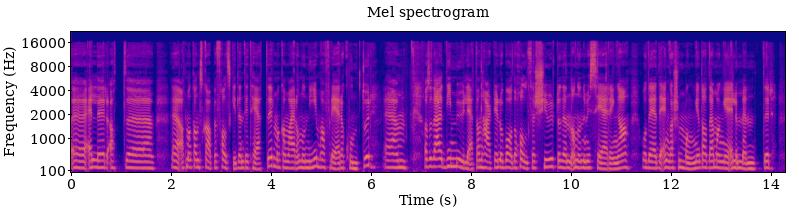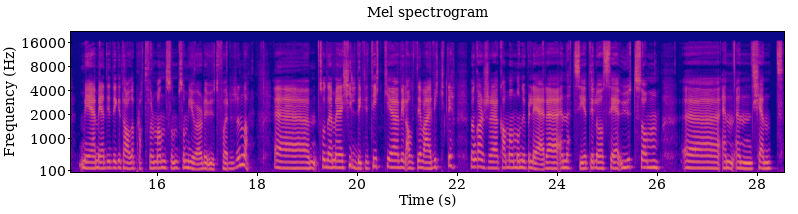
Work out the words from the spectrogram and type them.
eh, eller at, eh, at, man kan skape falske identiteter. Man kan være anonym, ha flere kontor. altså det er de mulighetene her til å både holde seg skjult og den anonymiseringa og det, det engasjementet. Da. Det er mange elementer med, med, de digitale plattformene som, som gjør det utfordrende. Eh, så det med kildekritikk vil alltid være viktig, men kanskje kan man manipulere en nettside til å se ut som en, en, kjent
